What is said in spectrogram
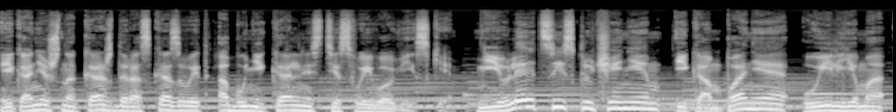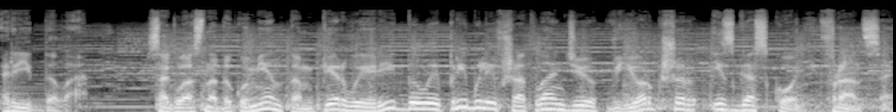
И, конечно, каждый рассказывает об уникальности своего виски. Не является исключением и компания Уильяма Риддела. Согласно документам, первые Риддлы прибыли в Шотландию в Йоркшир из Гаскони, Франция.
